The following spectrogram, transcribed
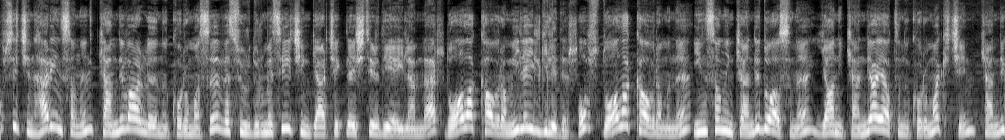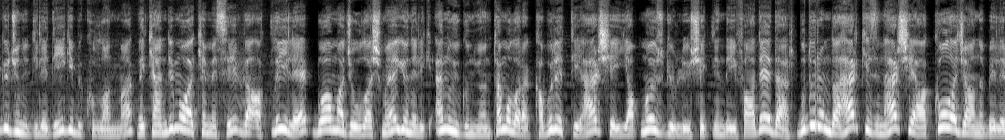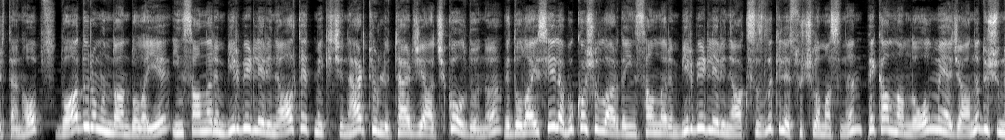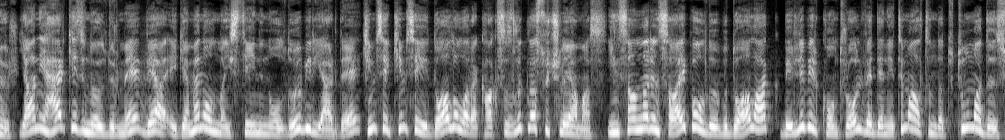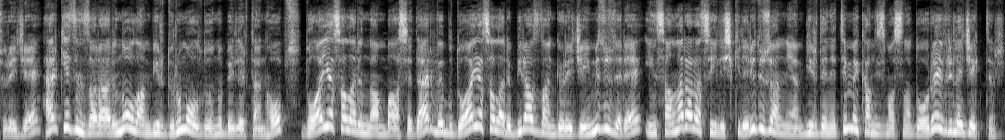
Hobbes için her insanın kendi varlığını koruması ve sürdürmesi için gerçekleştirdiği eylemler doğal hak kavramı ile ilgilidir. Hobbes doğal hak kavramını insanın kendi doğasını yani kendi hayatını korumak için kendi gücünü dilediği gibi kullanmak ve kendi muhakemesi ve aklı ile bu amaca ulaşmaya yönelik en uygun yöntem olarak kabul ettiği her şeyi yapma özgürlüğü şeklinde ifade eder. Bu durumda herkesin her şeye hakkı olacağını belirten Hobbes, doğa durumundan dolayı insanların birbirlerini alt etmek için her türlü türlü tercihe açık olduğunu ve dolayısıyla bu koşullarda insanların birbirlerini haksızlık ile suçlamasının pek anlamlı olmayacağını düşünür. Yani herkesin öldürme veya egemen olma isteğinin olduğu bir yerde kimse kimseyi doğal olarak haksızlıkla suçlayamaz. İnsanların sahip olduğu bu doğal hak belli bir kontrol ve denetim altında tutulmadığı sürece herkesin zararına olan bir durum olduğunu belirten Hobbes, doğa yasalarından bahseder ve bu doğa yasaları birazdan göreceğimiz üzere insanlar arası ilişkileri düzenleyen bir denetim mekanizmasına doğru evrilecektir.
